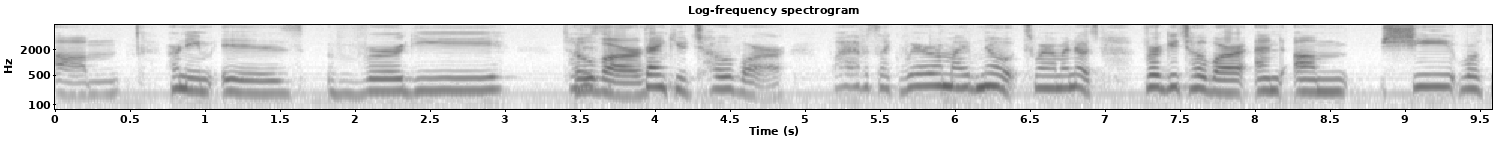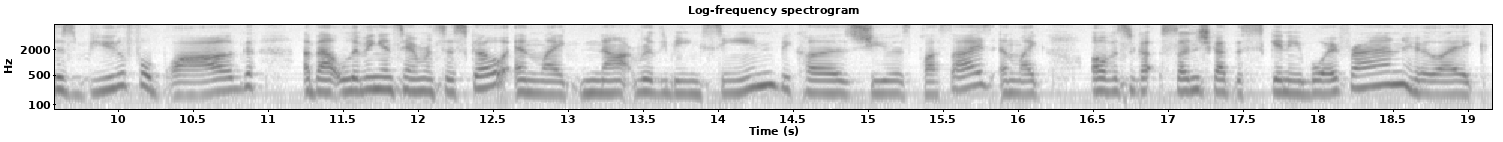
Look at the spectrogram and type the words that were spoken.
um her name is Virgie what is? Tovar. Thank you, Tovar. Why I was like, where are my notes? Where are my notes? Virgie Tovar, and um, she wrote this beautiful blog about living in San Francisco and like not really being seen because she was plus size, and like all of a sudden she got the skinny boyfriend who like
